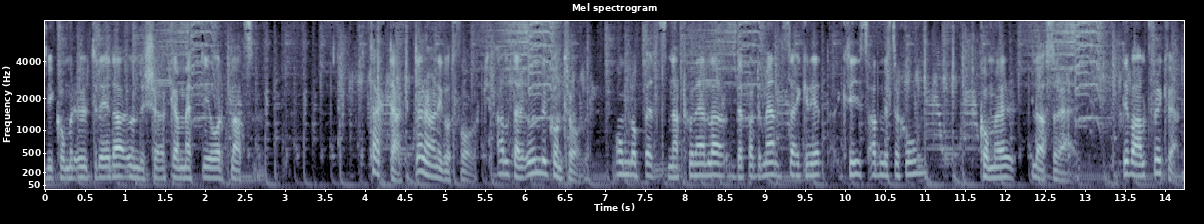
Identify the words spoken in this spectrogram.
Vi kommer utreda och undersöka Meteorplatsen. Tack, tack. Där hör ni gott folk. Allt är under kontroll. Omloppets nationella departement säkerhet krisadministration kommer lösa det här. Det var allt för ikväll.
